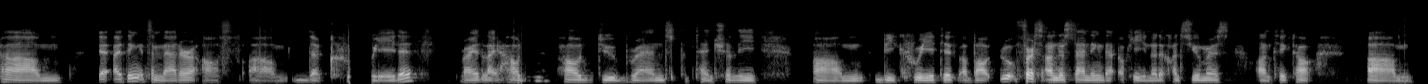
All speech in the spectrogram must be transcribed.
um i think it's a matter of um the creative right? Like how how do brands potentially um be creative about first understanding that okay you know the consumers on tiktok um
